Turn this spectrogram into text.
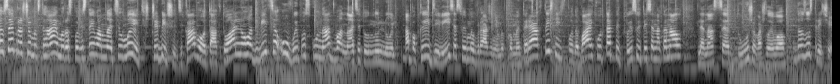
Це все про що ми встигаємо розповісти вам на цю мить. Ще більше цікавого та актуального дивіться у випуску на 12.00. А поки діліться своїми враженнями в коментарях, тисніть вподобайку та підписуйтеся на канал. Для нас це дуже важливо. До зустрічі!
